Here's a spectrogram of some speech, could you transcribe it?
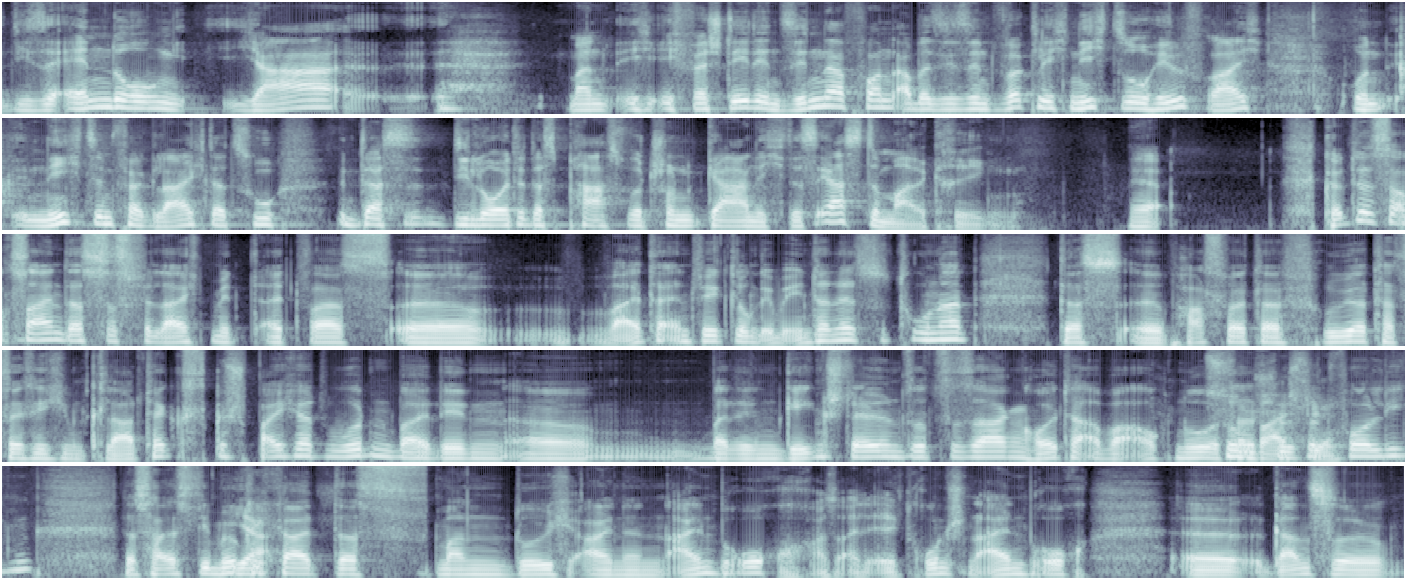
diese Änderung, ja, äh, man, ich, ich verstehe den Sinn davon, aber sie sind wirklich nicht so hilfreich und nichts im Vergleich dazu, dass die Leute das Passwort schon gar nicht das erste Mal kriegen. Ja. Könnte es auch sein, dass das vielleicht mit etwas äh, Weiterentwicklung im Internet zu tun hat, dass äh, Passwörter früher tatsächlich im Klartext gespeichert wurden bei den äh, bei den Gegenstellen sozusagen, heute aber auch nur Zum verschlüsselt Beispiel. vorliegen. Das heißt, die Möglichkeit, dass man durch einen Einbruch, also einen elektronischen Einbruch, äh, ganze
